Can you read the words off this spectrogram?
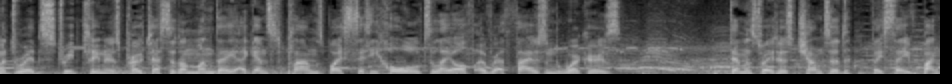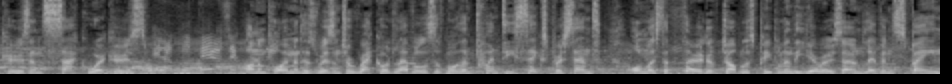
Madrid street cleaners protested on Monday against plans by City Hall to lay off over a thousand workers. Demonstrators chanted, they save bankers and sack workers. Unemployment has risen to record levels of more than 26%. Almost a third of jobless people in the Eurozone live in Spain.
